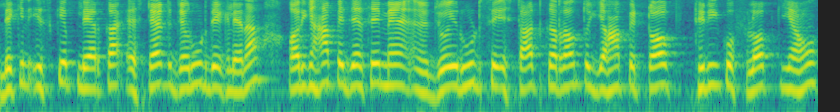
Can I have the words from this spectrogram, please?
लेकिन इसके प्लेयर का स्टैट ज़रूर देख लेना। और यहाँ पे जैसे मैं जोई रूट से स्टार्ट कर रहा हूँ तो यहाँ पे टॉप थ्री को फ्लॉप किया हूँ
